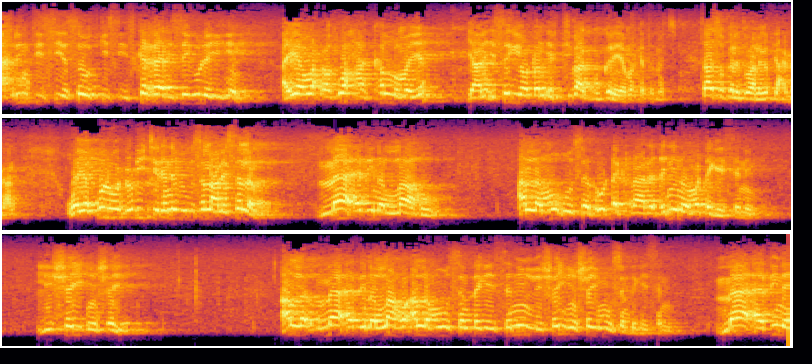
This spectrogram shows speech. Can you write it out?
akrintiisi iyo sawdkiisii iska raadisay uleeyihiin ayaa wa waxaa ka lumaya yani isagii o dhan irtibaaq buu gelaya marka dambeeto taasoo kaleeto waa laga fiican macana wayaqulu wuxuu dhihi jiray nabigu sal lay slam maa adina allahu alla ma uusan u dheg raaricinin oo ma dhegaysanin lishayin shay. Alla maa adina allahu alla muusan dhegaysanin lishayin shay muusan dhegaysanin maa adina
